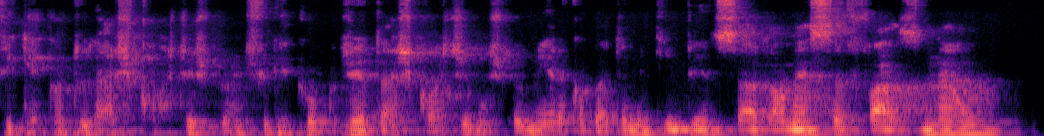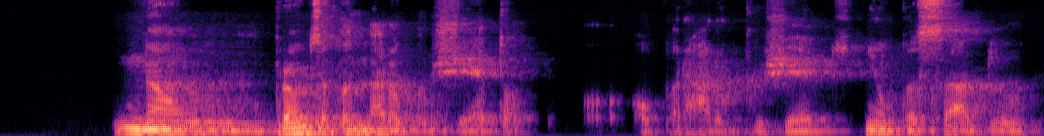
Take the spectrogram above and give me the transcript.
fiquei com tudo às costas, pronto, fiquei com o projeto às costas, mas para mim era completamente impensável nessa fase não, não pronto, abandonar o projeto ou, ou parar o projeto. Tinham passado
